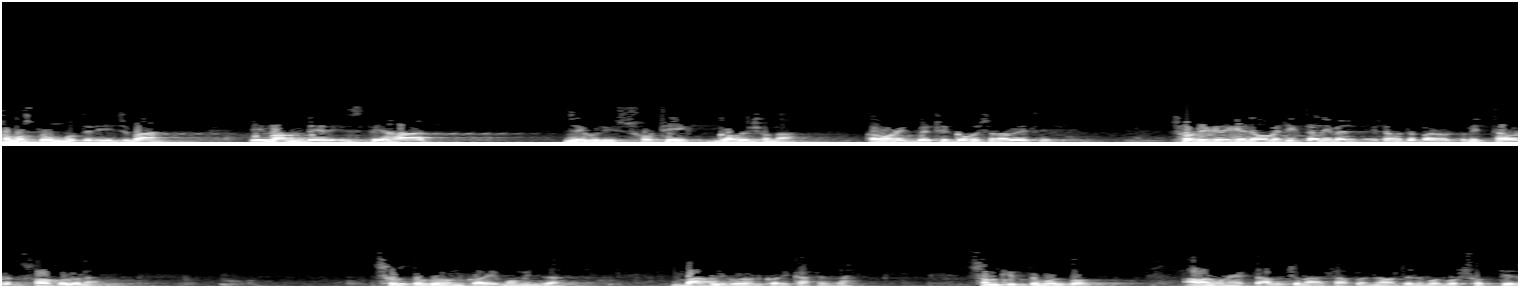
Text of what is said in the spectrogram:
সমস্ত উম্মতের ইজমা, ইমামদের ইস্তেহাদ যেগুলি সঠিক গবেষণা কারণ অনেক বেঠিক গবেষণা রয়েছে। সঠিক রেখে দেবো বেঠিকটা নেবেন, এটা হতে পারে। ওটা তো মিথ্যা, ওটা তো সহক হলো না। সত্য গ্রহণ করে মমিনরা, বাতিল গ্রহণ করে কাফেররা। সংক্ষিপ্ত বলব, আমার মনে হয় একটা আলোচনা আছে আপনার নেওয়ার জন্য বলব, সত্যের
